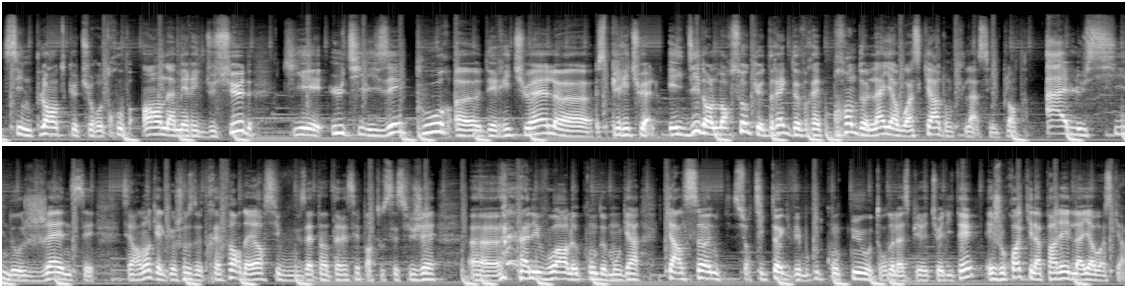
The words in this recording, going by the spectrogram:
c'est une plante que tu retrouves en Amérique du Sud qui est utilisée pour euh, des rituels euh, spirituels. Et il dit dans le morceau que Drake devrait prendre de l'ayahuasca, donc là c'est une plante hallucinogène. C'est vraiment quelque chose de très fort. D'ailleurs, si vous êtes intéressé par tous ces sujets, euh, allez voir le compte de mon gars Carlson sur TikTok. Il fait beaucoup de contenu autour de la spiritualité. Et je crois qu'il a parlé de l'ayahuasca.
